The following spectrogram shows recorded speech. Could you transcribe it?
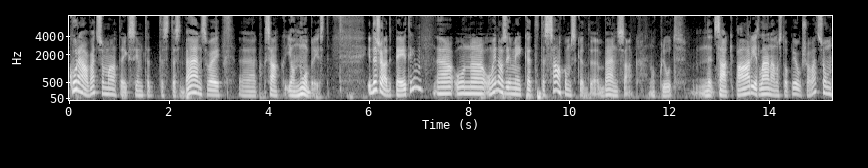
kurā vecumā, teiksim, tad tas, tas bērns vai uh, sāk jau nobriest. Uh, Ir dažādi pētījumi, un, un viennozīmīgi, ka tas sākums, kad bērns sāk nu, kļūt, ne, sāk pāriet lēnām uz to pieaugšo vecumu,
